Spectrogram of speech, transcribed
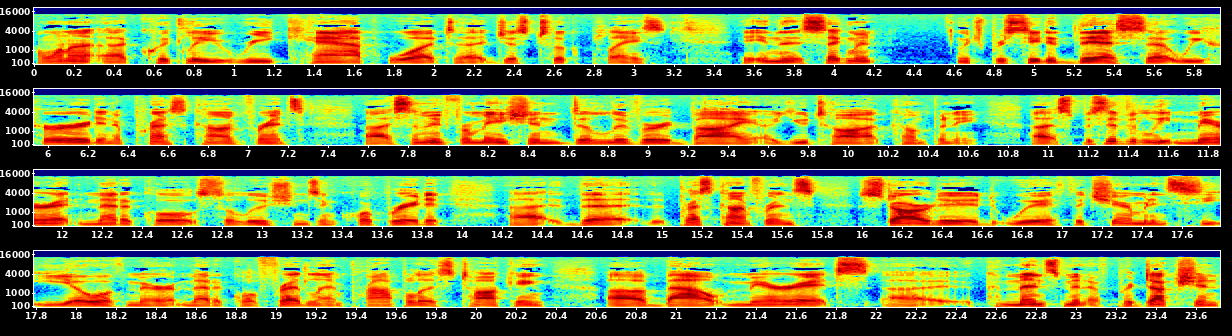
I want to uh, quickly recap what uh, just took place. In the segment which preceded this, uh, we heard in a press conference uh, some information delivered by a Utah company, uh, specifically Merit Medical Solutions Incorporated. Uh, the, the, press conference started with the chairman and CEO of Merit Medical, Fred Lampropoulos, talking about Merit's uh, commencement of production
